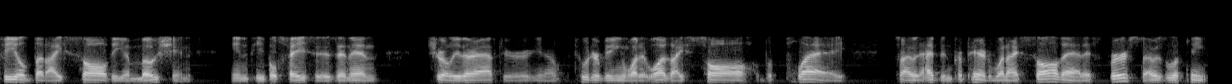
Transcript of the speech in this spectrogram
field, but I saw the emotion in people's faces. And then shortly thereafter, you know, Twitter being what it was, I saw the play so I had been prepared. When I saw that, at first I was looking,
